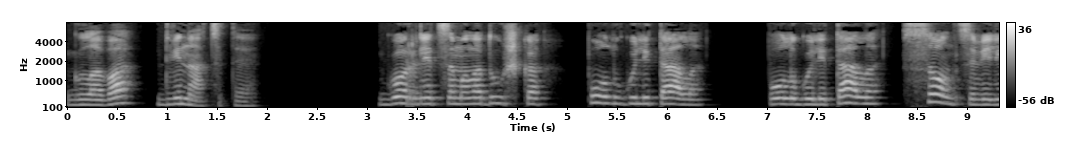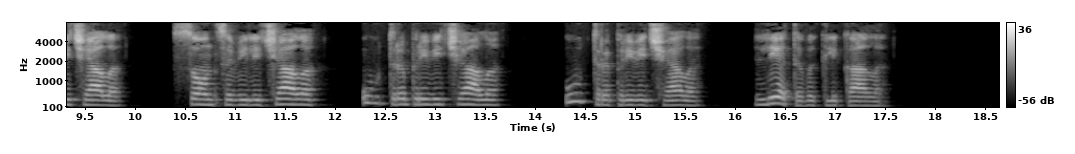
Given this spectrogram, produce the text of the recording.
Глава двенадцатая Горлица молодушка полугу летала, полугу летала, солнце величало, солнце величало, утро привечало, утро привечало, лето выкликало.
